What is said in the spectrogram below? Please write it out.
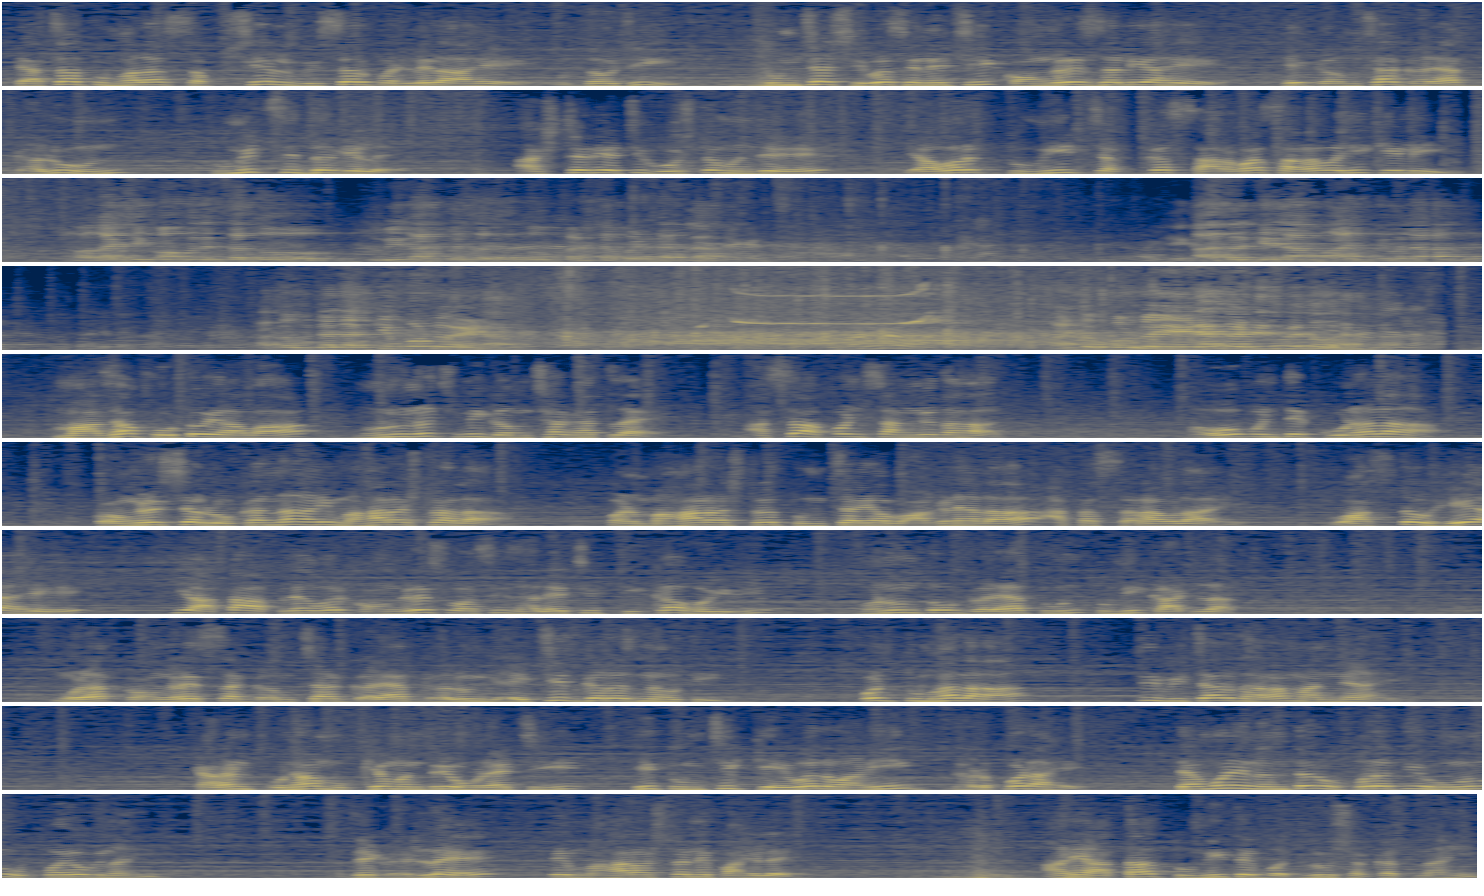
त्याचा तुम्हाला सपशेल विसर पडलेला आहे उद्धवजी. तुमच्या शिवसेनेची काँग्रेस झाली आहे हे गमछा गळ्यात घालून तुम्हीच सिद्ध केलंय. आश्चर्याची गोष्ट म्हणजे यावर तुम्ही चक्क सारवा सारावही केली. मगाशी काँग्रेसचा तो तुम्ही घातला तसा तो पट्टा पण घातला. एक आदर केला मान ठेवला. आता उद्या नक्की फोटो येणार. आणि तो फोटो येण्यासाठीच मी तो माझा फोटो यावा म्हणूनच मी गमछा घातलाय असं आपण सांगत आहात. अहो पण ते कुणाला? काँग्रेसच्या लोकांना आणि महाराष्ट्राला. पण महाराष्ट्र तुमच्या या वागण्याला आता सरावला आहे. वास्तव हे आहे की आता आपल्यावर काँग्रेसवासी झाल्याची टीका होईल म्हणून तो गळ्यातून तुम्ही काढलात. मुळात काँग्रेसचा गमछा गळ्यात घालून घ्यायचीच गरज नव्हती. पण तुम्हाला ती विचारधारा मान्य आहे. कारण पुन्हा मुख्यमंत्री होण्याची ही तुमची केवलवाणी धडपड आहे. त्यामुळे नंतर उपरती होऊन उपयोग नाही. जे घडलंय ते महाराष्ट्राने पाहिलंय. आणि आता तुम्ही ते बदलू शकत नाही.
